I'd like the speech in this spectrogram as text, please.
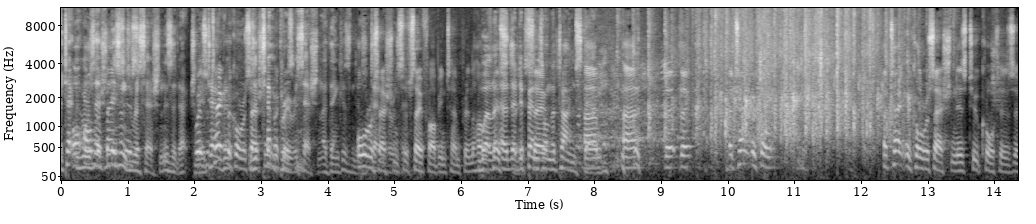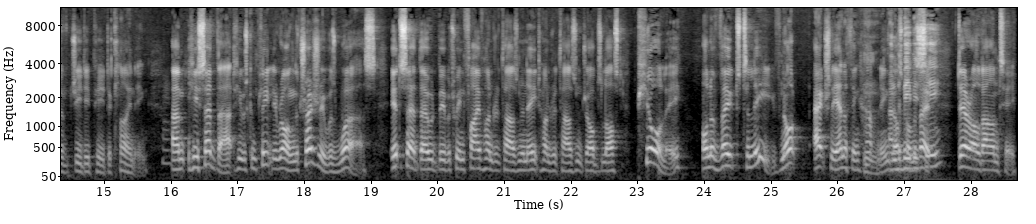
A technical on, recession basis, isn't a recession, is it, actually? Well, it's a, a technical recession. It's a temporary recession, I think, isn't it? All recessions have so far been temporary in the whole well, of history. Well, uh, that depends so, on the time scale. Um, uh, a technical... A technical recession is two quarters of GDP declining. Um, he said that. He was completely wrong. The Treasury was worse. It said there would be between 500,000 and 800,000 jobs lost purely on a vote to leave, not actually anything hmm. happening, mm. just the on BBC? the vote. Dear old auntie.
